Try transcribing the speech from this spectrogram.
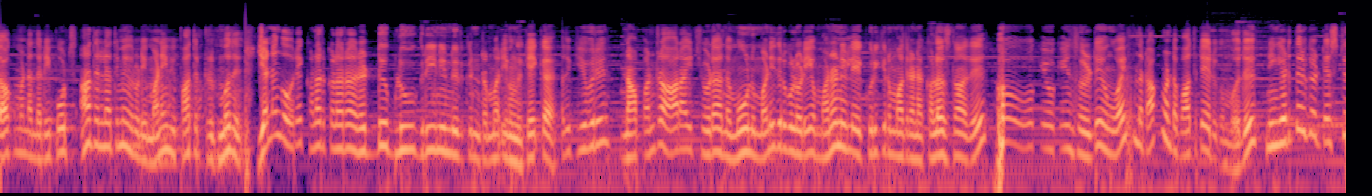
டாக்குமெண்ட் அந்த ரிப்போர்ட்ஸ் அது எல்லாத்தையுமே இவருடைய மனைவி பார்த்துட்டு இருக்கும்போது எனக்கு ஒரே கலர் கலரா ரெட் ப்ளூ கிரீன் இருக்குன்ற மாதிரி இவங்க கேட்க அதுக்கு இவரு நான் பண்ற ஆராய்ச்சியோட அந்த மூணு மனிதர்களுடைய மனநிலையை குறிக்கிற மாதிரியான கலர்ஸ் தான் அது. ஓ ஓகே ஓகேன்னு சொல்லிட்டு உங்க ஒய்ஃப் அந்த டாக்குமெண்ட் பார்த்துட்டே இருக்கும்போது நீங்க எடுத்திருக்க டெஸ்ட்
